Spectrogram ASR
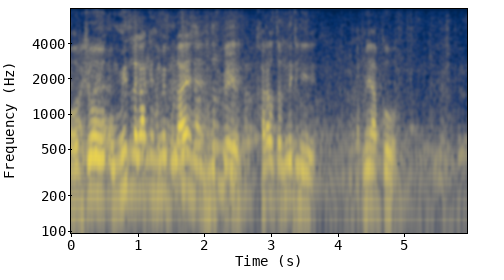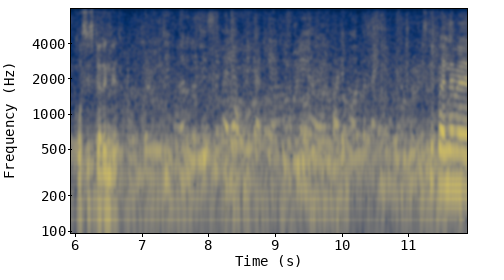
और जो उम्मीद लगा के हमें बुलाए हैं हम उस पर खड़ा उतरने के लिए अपने आप को कोशिश करेंगे। इसके पहले मैं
